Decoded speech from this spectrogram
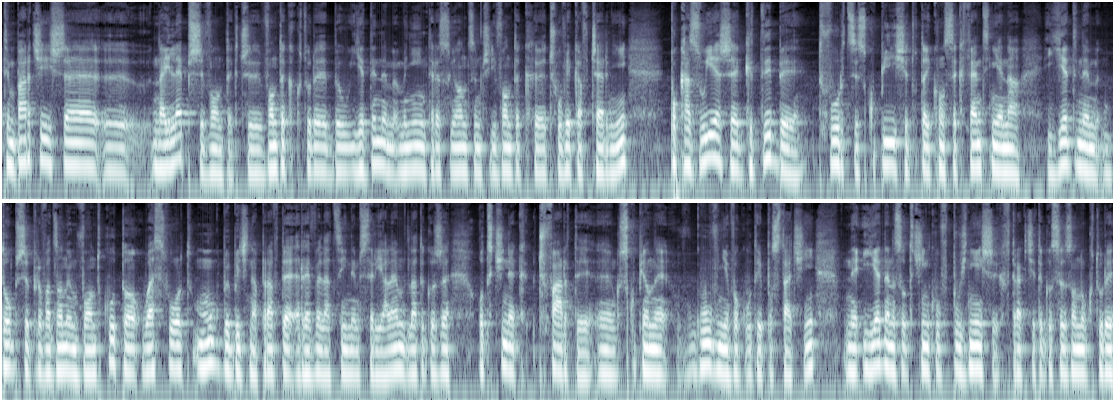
Tym bardziej, że najlepszy wątek, czy wątek, który był jedynym mnie interesującym, czyli wątek człowieka w czerni, pokazuje, że gdyby twórcy skupili się tutaj konsekwentnie na jednym dobrze prowadzonym wątku, to Westworld mógłby być naprawdę rewelacyjnym serialem, dlatego że odcinek czwarty y, skupiony głównie wokół tej postaci y, i jeden z odcinków późniejszych w trakcie tego sezonu, który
